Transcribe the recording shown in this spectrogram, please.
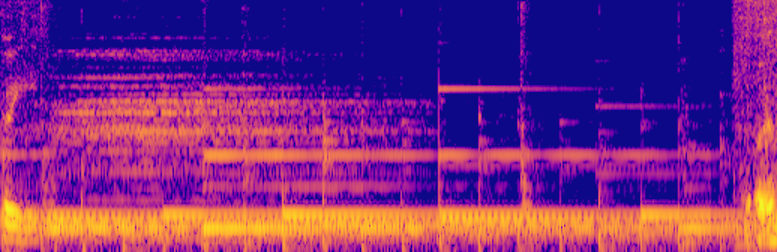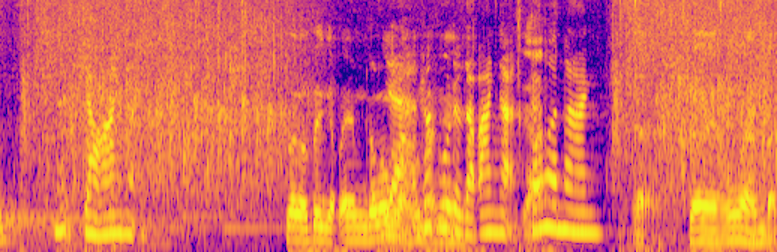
thủy. Em. Dạ, chào anh ạ. Lần đầu tiên gặp em có món quà Dạ rất vui được gặp anh ạ. Dạ. Cảm ơn anh. dạ cho em món quà em tặng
